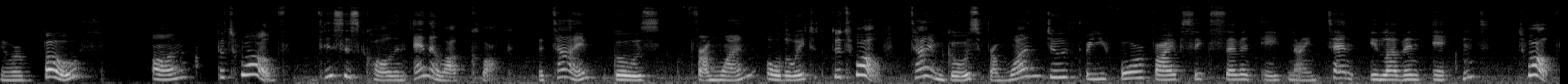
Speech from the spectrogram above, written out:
they were both on the 12. This is called an analog clock. The time goes from 1 all the way to, to 12. Time goes from 1, 2, 3, 4, 5, 6, 7, 8, 9, 10, 11, and 12.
